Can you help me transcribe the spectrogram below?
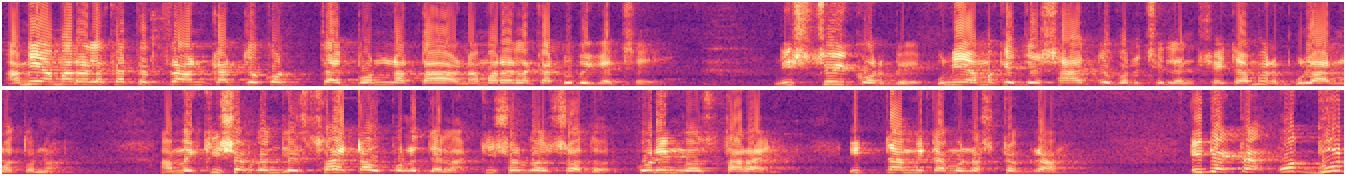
আমি আমার এলাকাতে ত্রাণ কার্যকর চাই বন্যা তার, আমার এলাকা ডুবে গেছে। নিশ্চয়ই করবে। উনি আমাকে যে সাহায্য করেছিলেন, সেটা আমার ভুলার মতো না। আমি কিশোরগঞ্জের ছয়টা উপজেলা, কিশোরগঞ্জ সদর, করিমগঞ্জ তারাই, ইটনা মিটামু নষ্টগ্রাম। এটা একটা অদ্ভুত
